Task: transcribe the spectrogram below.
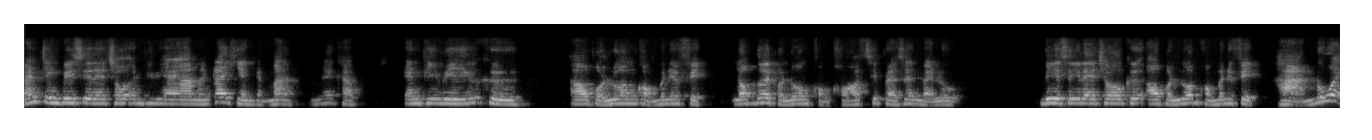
นั้นจริง BC ratio NPVIR มันใกล้เคียงกันมากนะครับ NPV ก็คือเอาผลรวมของ benefit ลบด้วยผลรวมของ cost ที่ present value BC ratio คือเอาผลรวมของ benefit หารด้วย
